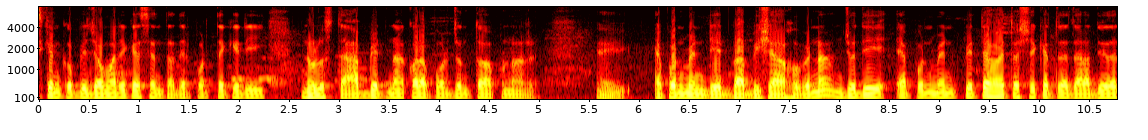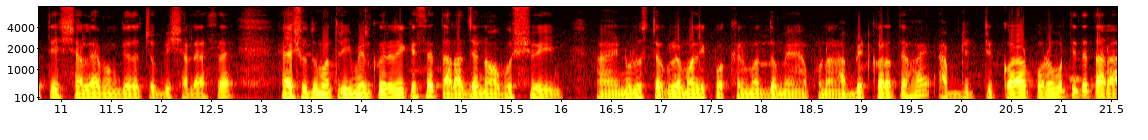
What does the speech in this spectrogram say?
স্ক্যান কপি জমা রেখেছেন, তাদের প্রত্যেকেরই নুরুস্তা আপডেট না করা পর্যন্ত আপনার এই অ্যাপয়েন্টমেন্ট ডেট বা ভিসা হবে না। যদি অ্যাপয়েন্টমেন্ট পেতে হয়, তো সেক্ষেত্রে যারা দুই হাজার তেইশ সালে এবং দুই হাজার চব্বিশ সালে আছে হ্যাঁ শুধুমাত্র ইমেল করে রেখেছে, তারা যেন অবশ্যই নুলুস্তাগুলো মালিক পক্ষের মাধ্যমে আপনার আপডেট করাতে হয়। আপডেট করার পরবর্তীতে তারা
